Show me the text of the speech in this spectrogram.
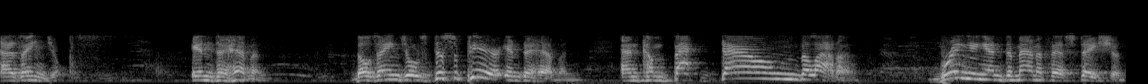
as angels into heaven. Those angels disappear into heaven and come back down the ladder, bringing into manifestation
